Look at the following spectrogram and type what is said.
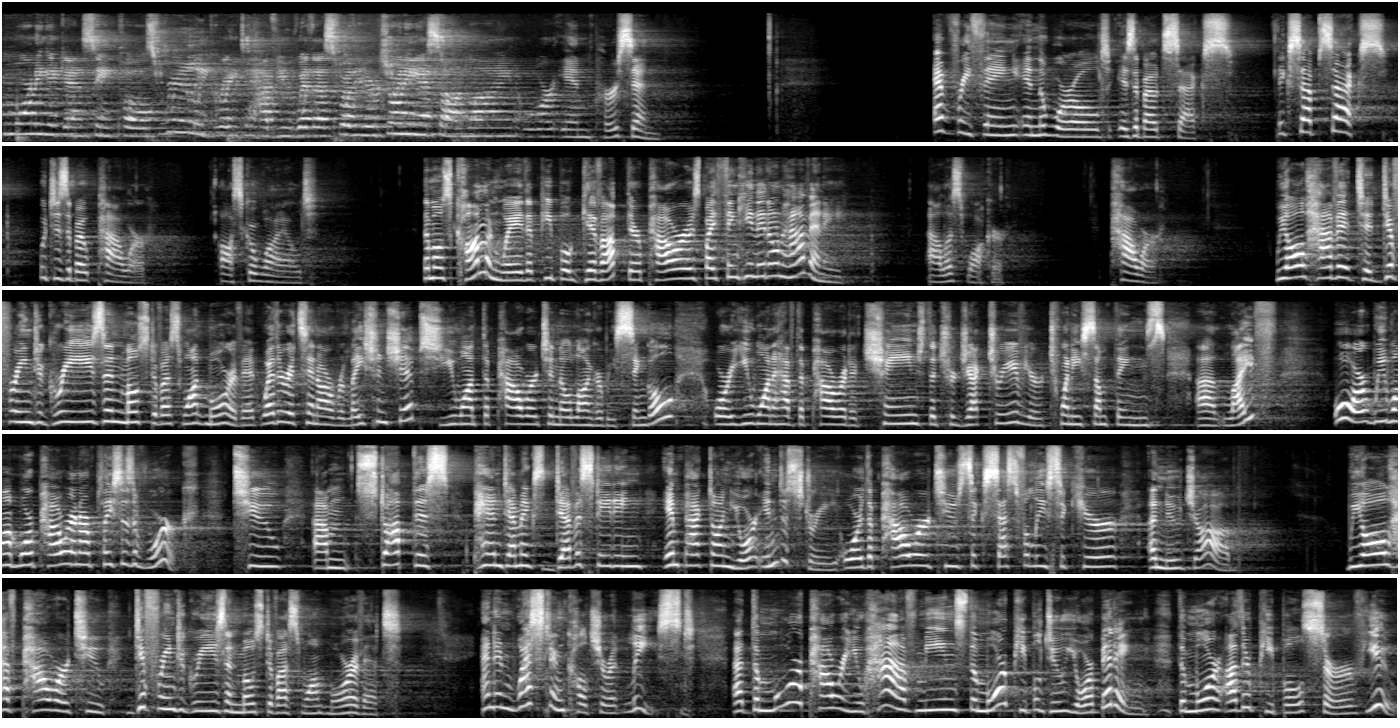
good morning again, St. Paul's. Really great to have you with us, whether you're joining us online or in person. Everything in the world is about sex, except sex, which is about power. Oscar Wilde. The most common way that people give up their power is by thinking they don't have any. Alice Walker. Power. We all have it to differing degrees, and most of us want more of it. Whether it's in our relationships, you want the power to no longer be single, or you want to have the power to change the trajectory of your 20 something's uh, life, or we want more power in our places of work to um, stop this pandemic's devastating impact on your industry, or the power to successfully secure a new job. We all have power to differing degrees, and most of us want more of it. And in Western culture, at least, uh, the more power you have means the more people do your bidding, the more other people serve you.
